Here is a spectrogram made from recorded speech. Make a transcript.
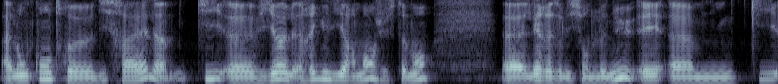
à l'encontre euh, d'Israël, qui euh, violent régulièrement, justement, euh, les résolutions de l'ONU et qui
